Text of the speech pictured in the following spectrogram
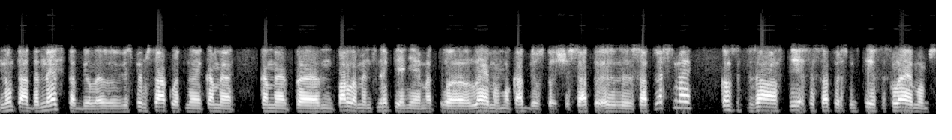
nu, tāda nestabila. Vispirms sākotnēji, kamēr kamēr parlaments nepieņēma to lēmumu, ka atbilstoši satversmē, konstitucionālās tiesas, satversmes tiesas lēmums.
